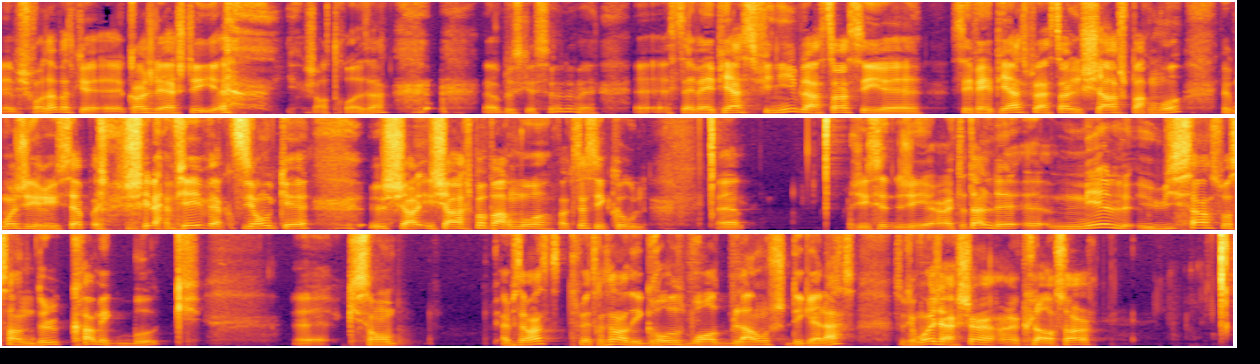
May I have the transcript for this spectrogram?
Euh, je suis content parce que euh, quand je l'ai acheté, il y a genre 3 ans, non, plus que ça, mais euh, c'était 20$ fini. Puis la star, c'est euh, c'est 20$, puis la star, il charge par mois. Fait que moi, j'ai réussi à. j'ai la vieille version que char- il charge pas par mois. Fait que ça, c'est cool. Euh, j'ai un total de euh, 1862 comic books euh, qui sont. Habituellement, tu mettrais ça dans des grosses boîtes blanches dégueulasses. Sauf que moi, j'ai acheté un, un classeur.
